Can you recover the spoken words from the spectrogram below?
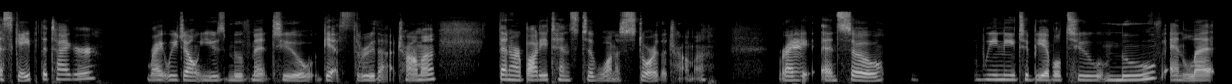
escape the tiger, right? We don't use movement to get through that trauma, then our body tends to want to store the trauma, right? And so we need to be able to move and let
